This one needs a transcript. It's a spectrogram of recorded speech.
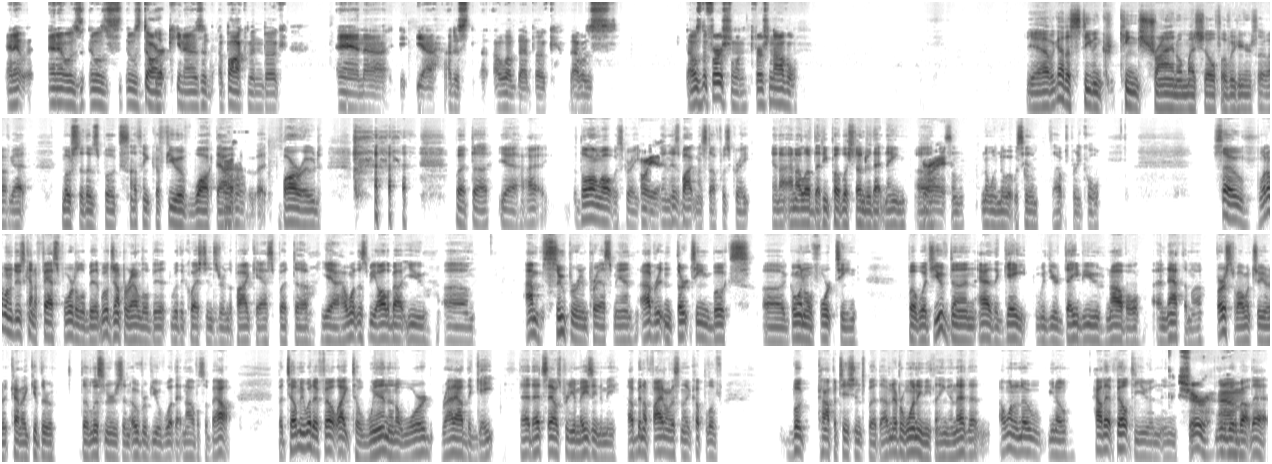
and it and it was it was it was dark. You know, it was a, a Bachman book, and uh, yeah, I just I love that book. That was that was the first one, first novel. Yeah, I've got a Stephen King shrine on my shelf over here, so I've got most of those books. I think a few have walked out, uh-huh. borrowed. but uh, yeah, I, the Long Walk was great. Oh yeah, and his Bachman stuff was great, and I and I love that he published under that name. Uh, right, so no one knew it was him. So that was pretty cool. So what I want to do is kind of fast forward a little bit. We'll jump around a little bit with the questions during the podcast, but uh, yeah, I want this to be all about you. Um, I'm super impressed, man. I've written 13 books, uh, going on 14. But what you've done out of the gate with your debut novel, Anathema, first of all, I want you to kind of give the, the listeners an overview of what that novel's about. But tell me what it felt like to win an award right out of the gate. That that sounds pretty amazing to me. I've been a finalist in a couple of book competitions, but I've never won anything. And that, that I want to know, you know, how that felt to you and, and sure a little um, bit about that.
